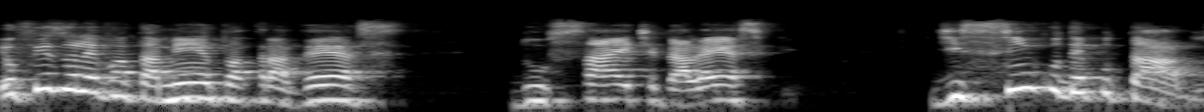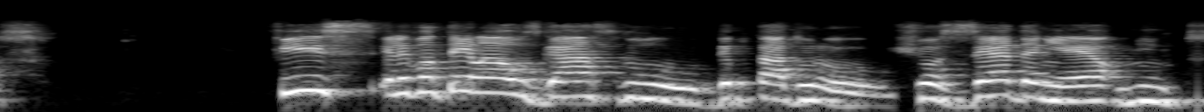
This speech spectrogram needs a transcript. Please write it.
Eu fiz o um levantamento através do site da LESP de cinco deputados. Fiz, levantei lá os gastos do deputado José Daniel, minto,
